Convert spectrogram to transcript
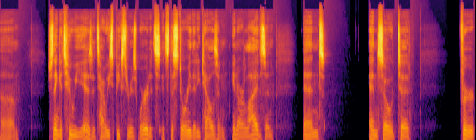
Um I just think it's who he is. It's how he speaks through his word. It's it's the story that he tells in, in our lives and and and so to for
